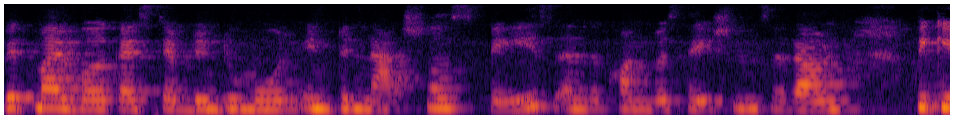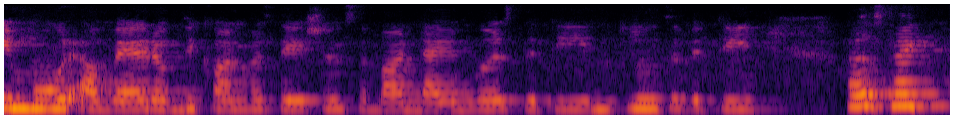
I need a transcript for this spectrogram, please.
with my work, I stepped into more international space, and the conversations around became more aware of the conversations about diversity, inclusivity I was like,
